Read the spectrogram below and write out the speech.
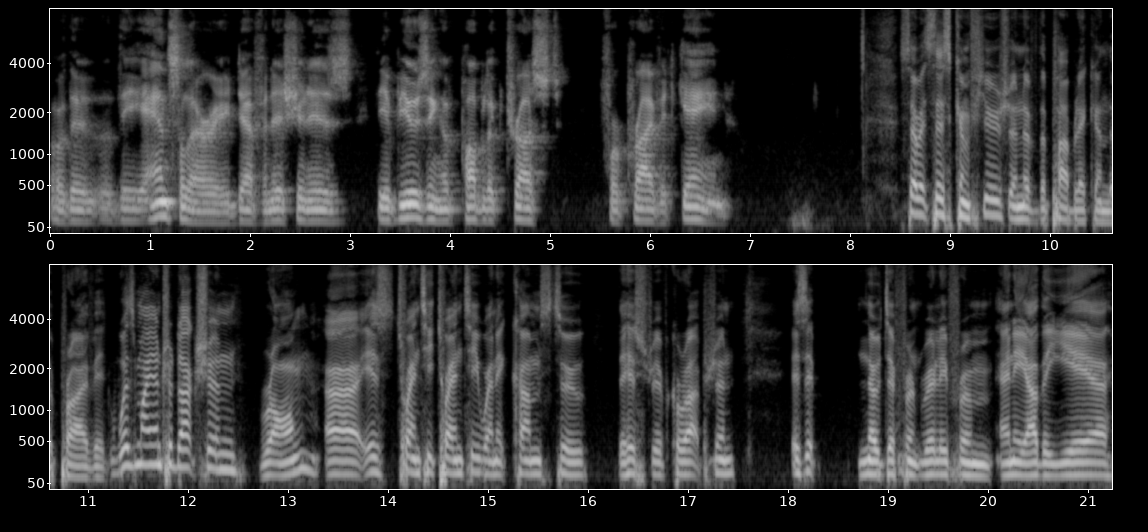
or the, the ancillary definition, is the abusing of public trust for private gain. So it's this confusion of the public and the private. Was my introduction wrong? Uh, is 2020, when it comes to the history of corruption, is it no different really from any other year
